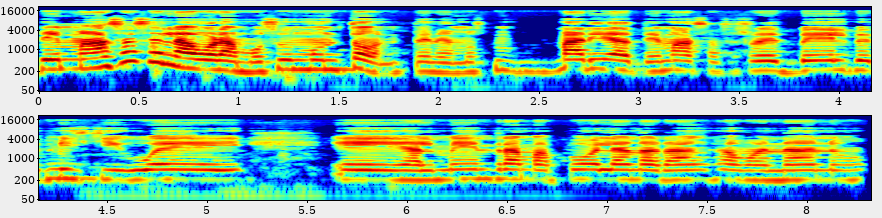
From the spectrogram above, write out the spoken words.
De masas elaboramos un montón. Tenemos variedad de masas, red velvet, milky way, eh, almendra, amapola, naranja, banano,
